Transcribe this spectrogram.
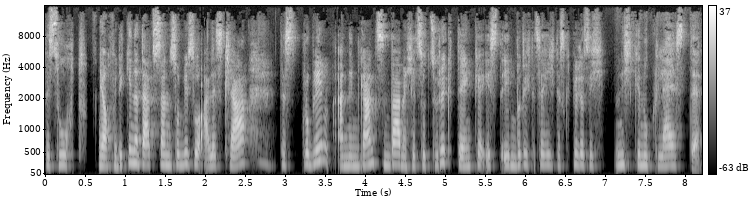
versucht, ja auch für die Kinder da zu sein, sowieso alles klar. Das Problem an dem Ganzen war, wenn ich jetzt so zurückdenke, ist eben wirklich tatsächlich das Gefühl, dass ich nicht genug leiste.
